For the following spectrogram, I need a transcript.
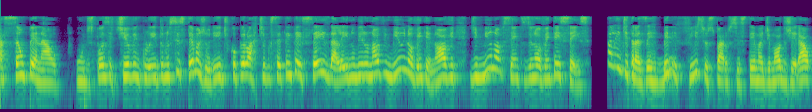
transação penal, um dispositivo incluído no sistema jurídico pelo artigo 76 da Lei nº 9099 de 1996. Além de trazer benefícios para o sistema de modo geral,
